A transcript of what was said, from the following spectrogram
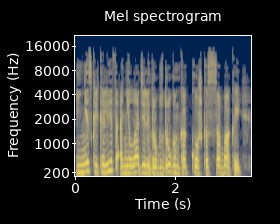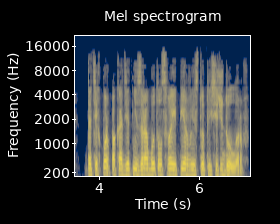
и несколько лет они ладили друг с другом, как кошка с собакой, до тех пор, пока дед не заработал свои первые сто тысяч долларов.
